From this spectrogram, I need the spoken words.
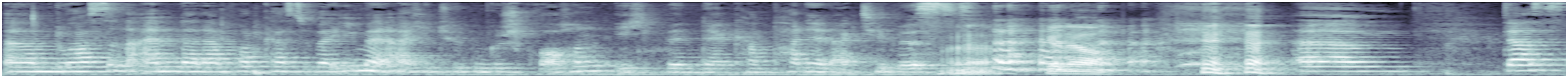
Ähm, du hast in einem deiner Podcasts über E-Mail-Archetypen gesprochen. Ich bin der Kampagnenaktivist. Ja, genau. ähm, das,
